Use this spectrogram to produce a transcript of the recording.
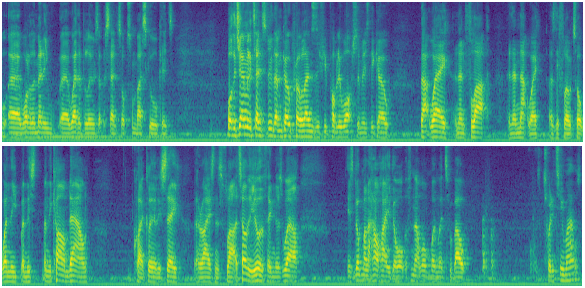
uh, one of the many uh, weather balloons that were sent up, some by school kids. What they generally tend to do, them GoPro lenses, if you probably watch them, is they go that way and then flat and then that way as they float up. When they when they when they calm down, quite clearly see the horizon is flat. I tell you the other thing as well is no matter how high you go up, from that one went to about 22 miles.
